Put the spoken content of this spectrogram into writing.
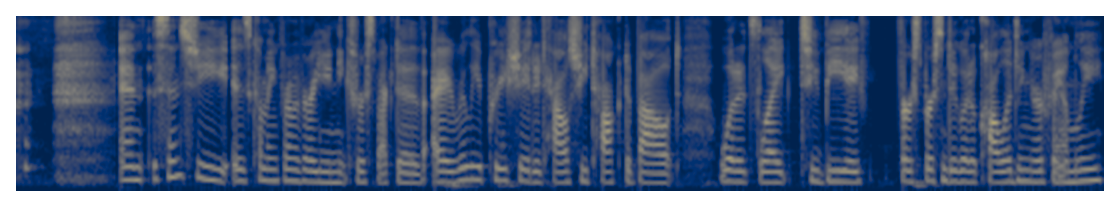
And since she is coming from a very unique perspective, I really appreciated how she talked about what it's like to be a first person to go to college in your family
